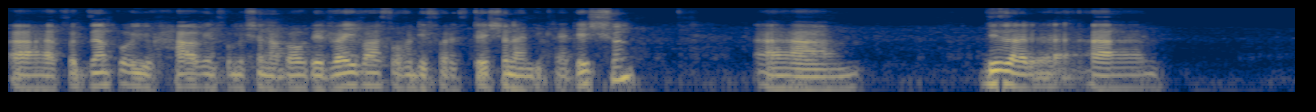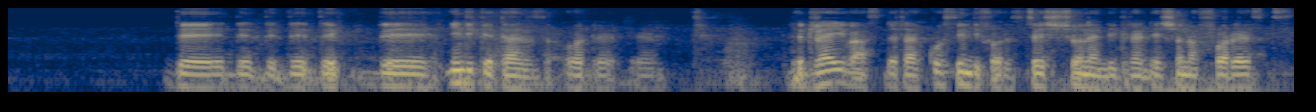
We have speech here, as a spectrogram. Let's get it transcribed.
Uh, for example, you have information about the drivers of deforestation and degradation. Um, these are uh, the, the, the, the, the, indicators or the, the drivers that are causing deforestation and degradation of forests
